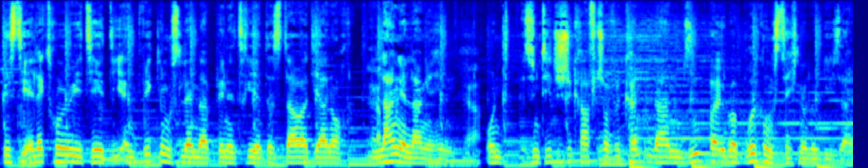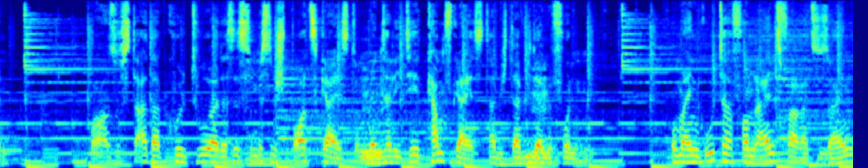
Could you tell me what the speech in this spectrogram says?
Bis die Elektromobilität die Entwicklungsländer penetriert, das dauert ja noch ja. lange, lange hin. Ja. Und synthetische Kraftstoffe könnten da eine super Überbrückungstechnologie sein. Boah, so Startup-Kultur, das ist so ein bisschen Sportsgeist und mhm. Mentalität, Kampfgeist habe ich da wiedergefunden. Mhm. Um ein guter Formel-1-Fahrer zu sein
